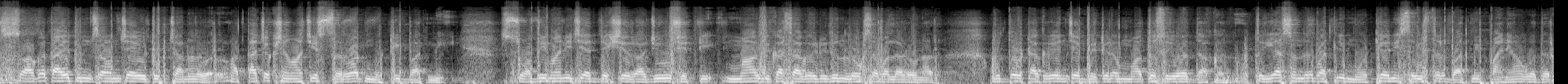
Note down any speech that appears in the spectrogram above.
स्वागत आहे तुमचं आमच्या यूट्यूब चॅनलवर आताच्या क्षणाची सर्वात मोठी बातमी. स्वाभिमानीचे अध्यक्ष राजीव शेट्टी महाविकास आघाडीतून लोकसभा लढवणार. उद्धव ठाकरे यांच्या भेटीला मातोश्रीवर दाखल. तर या संदर्भातली मोठी आणि सविस्तर बातमी पाहण्याअगोदर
